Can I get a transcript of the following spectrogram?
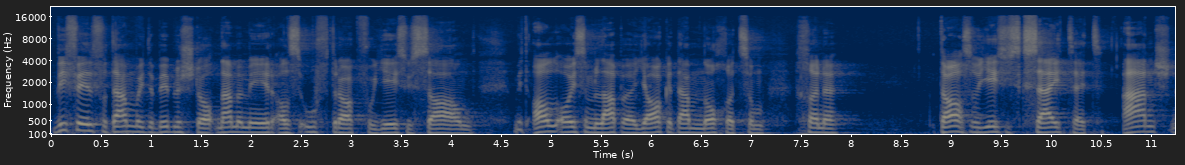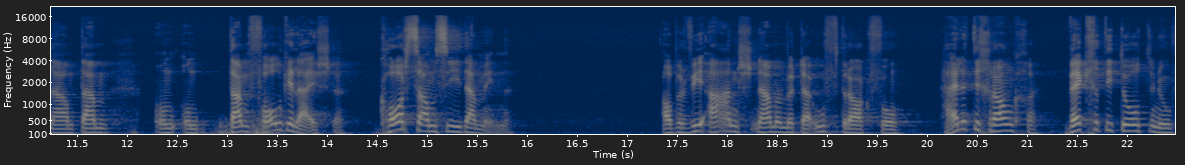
Wie viel von dem, was in der Bibel steht, nehmen wir als Auftrag von Jesus an und mit all unserem Leben jagen dem nach, um das, was Jesus gesagt hat, ernst nehmen und dem und, und dem Folge leisten. Gehorsam sein in dem Aber wie ernst nehmen wir den Auftrag von heilen die Kranken, wecken die Toten auf,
